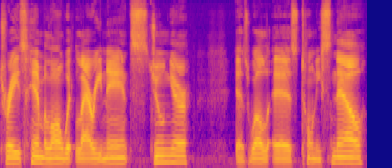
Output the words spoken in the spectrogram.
trades him along with Larry Nance Jr. as well as Tony Snell.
